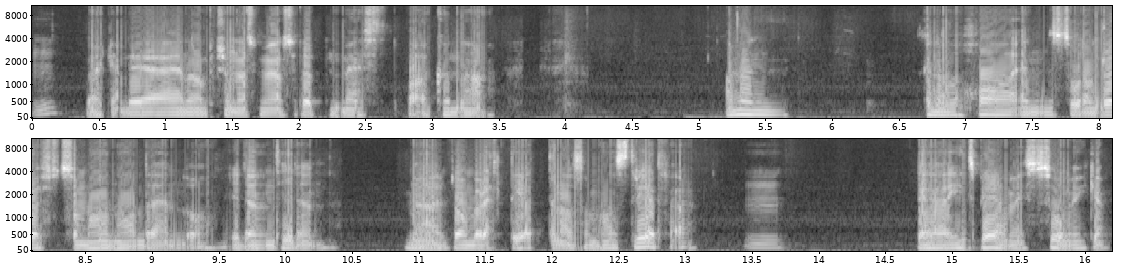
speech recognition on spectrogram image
Mm. Verkligen. Det är en av de personerna som jag har sett upp mest bara kunna ja, men, kunna ha en sådan röst som han hade ändå i den tiden. Med de rättigheterna som han stred för. Mm. Det inspirerar mig så mycket.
